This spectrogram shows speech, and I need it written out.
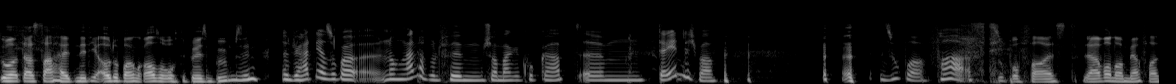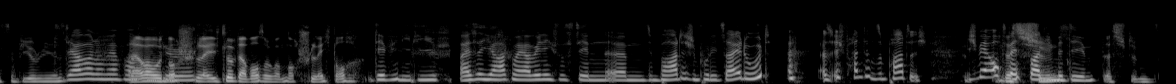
nur dass da halt nicht die Autobahnraser auch die bösen Buben sind. Und wir hatten ja sogar äh, noch einen anderen Film schon mal geguckt gehabt, ähm, der ähnlich war. Super, Fast. Super fast. Der war noch mehr Fast and Furious. Der war noch mehr Fast Der war and noch Furious. schlecht. Ich glaube, der war sogar noch schlechter. Definitiv. Weißt du, hier hat man ja wenigstens den ähm, sympathischen Polizeidude. Also ich fand den sympathisch. Ich wäre auch Das Best Buddy mit dem. Das stimmt.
